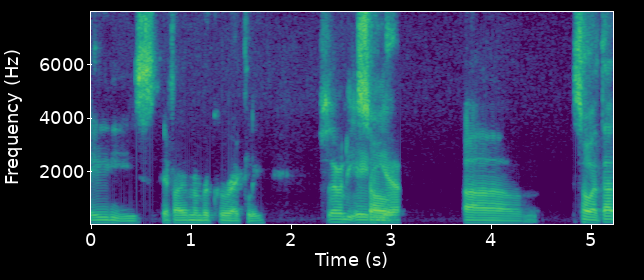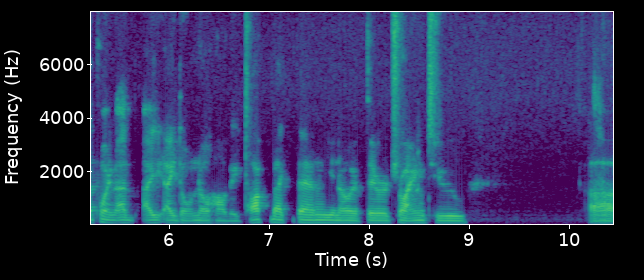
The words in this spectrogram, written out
80s, if I remember correctly. 70, 80, so, yeah. Um, so at that point, I, I I don't know how they talked back then. You know, if they were trying to uh,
